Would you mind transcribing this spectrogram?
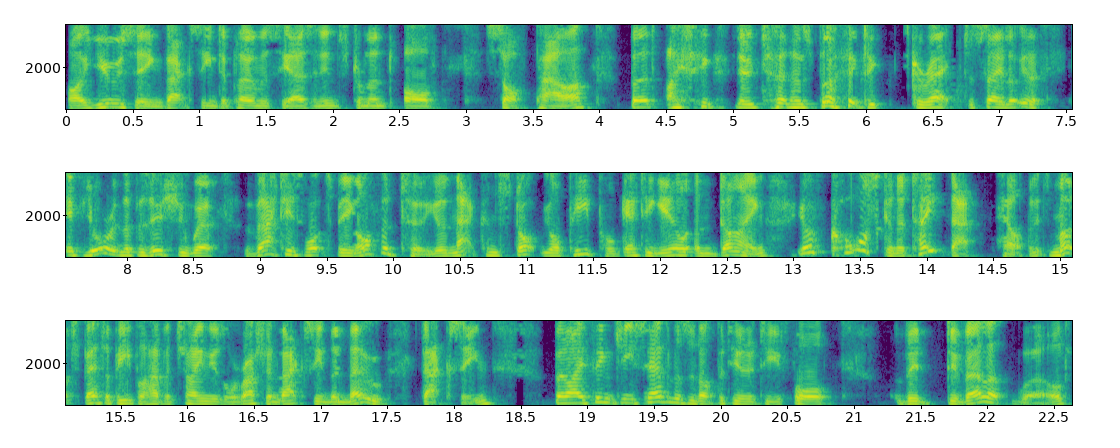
are using vaccine diplomacy as an instrument of soft power. But I think you know, Chernor's perfectly correct to say, look, you know, if you're in the position where that is what's being offered to you and that can stop your people getting ill and dying, you're of course going to take that help. And it's much better people have a Chinese or Russian vaccine than no vaccine. But I think G7 is an opportunity for the developed world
